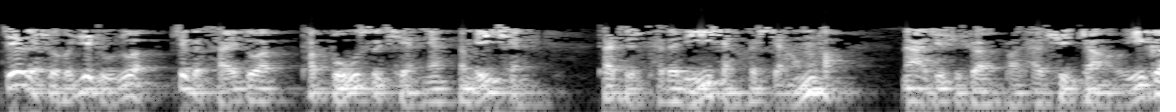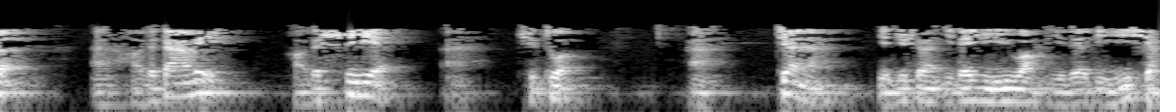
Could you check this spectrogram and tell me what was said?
这个时候业主弱，这个财多，他不是钱呀，他没钱，他只是他的理想和想法。那就是说，把他去找一个啊好的单位。好的事业啊，去做啊，这样呢，也就是说你的欲望、你的理想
